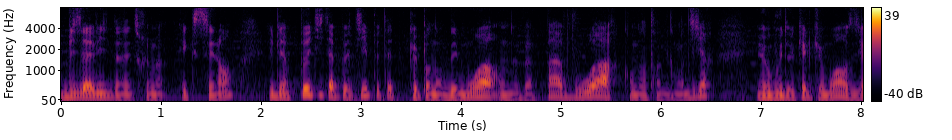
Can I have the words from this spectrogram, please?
vis-à-vis d'un être humain excellent, et eh bien petit à petit, peut-être que pendant des mois, on ne va pas voir qu'on est en train de grandir, mais au bout de quelques mois, on se dit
